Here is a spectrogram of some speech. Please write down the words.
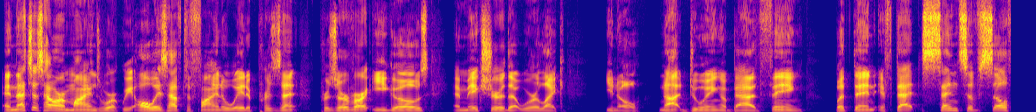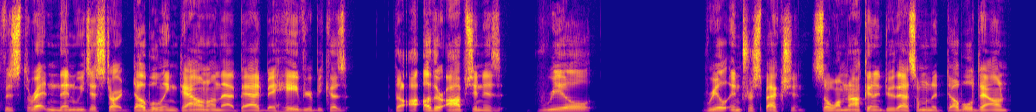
and that's just how our minds work. We always have to find a way to present preserve our egos and make sure that we're like, you know, not doing a bad thing. But then if that sense of self is threatened, then we just start doubling down on that bad behavior because the other option is real real introspection. So I'm not going to do that. So I'm going to double down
